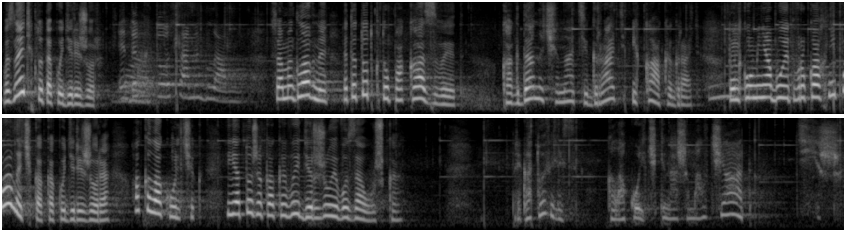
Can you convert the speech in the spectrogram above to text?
Вы знаете, кто такой дирижер? Это кто самый главный? Самое главное – это тот, кто показывает, когда начинать играть и как играть. Только у меня будет в руках не палочка, как у дирижера, а колокольчик. И я тоже, как и вы, держу его за ушко. Приготовились? Колокольчики наши молчат. Тише.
